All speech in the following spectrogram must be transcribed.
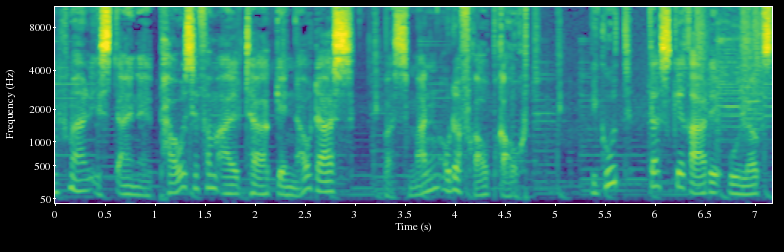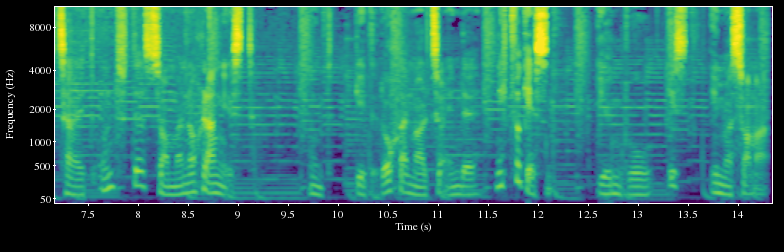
Manchmal ist eine Pause vom Alltag genau das, was Mann oder Frau braucht. Wie gut, dass gerade Urlaubszeit und der Sommer noch lang ist. Und geht er doch einmal zu Ende, nicht vergessen, irgendwo ist immer Sommer.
